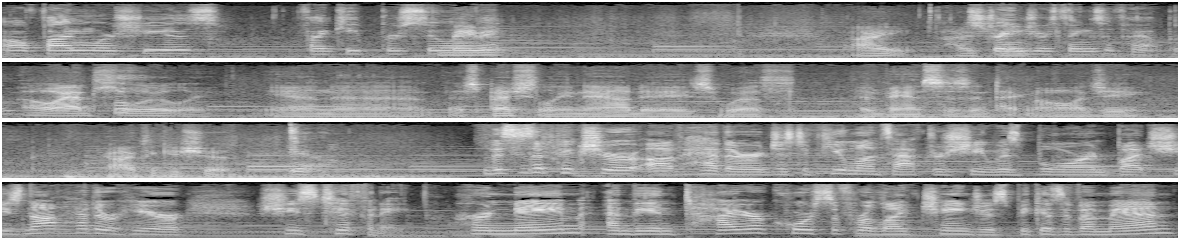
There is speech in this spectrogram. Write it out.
I'll find where she is if I keep pursuing Maybe. it? I, I Stranger think, things have happened. Oh, absolutely. and uh, especially nowadays with advances in technology, I think you should. Yeah. This is a picture of Heather just a few months after she was born, but she's not Heather here, she's Tiffany. Her name and the entire course of her life changes because of a man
